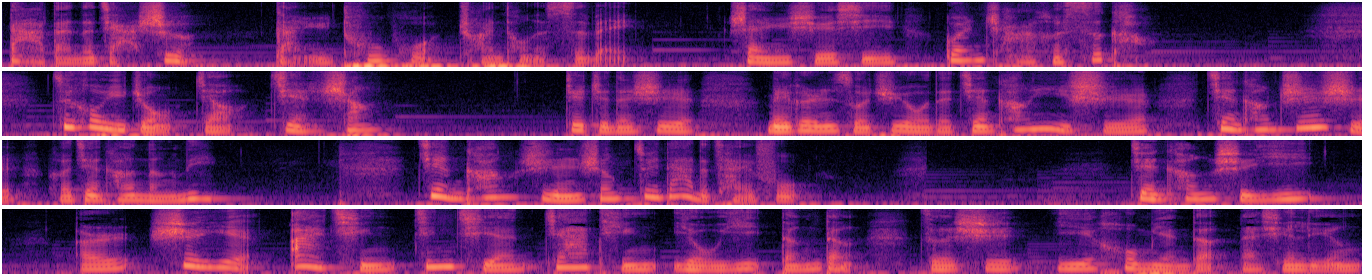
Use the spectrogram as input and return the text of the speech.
大胆的假设，敢于突破传统的思维，善于学习、观察和思考。最后一种叫健商，这指的是每个人所具有的健康意识、健康知识和健康能力。健康是人生最大的财富，健康是一。而事业、爱情、金钱、家庭、友谊等等，则是一后面的那些零。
